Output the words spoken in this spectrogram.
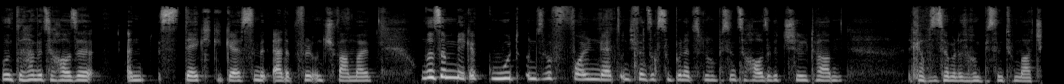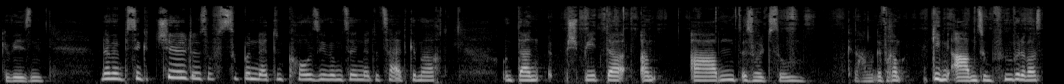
Und dann haben wir zu Hause ein Steak gegessen mit Erdäpfel und Schwammerl. Und das war mega gut und es war voll nett. Und ich fand es auch super nett, dass wir noch ein bisschen zu Hause gechillt haben. Ich glaube, sonst wäre mir das auch ein bisschen too much gewesen. Dann haben wir ein bisschen gechillt und es war super nett und cozy. Wir haben uns eine nette Zeit gemacht. Und dann später am Abend, also halt so, keine Ahnung, einfach am, gegen Abend um fünf oder was,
